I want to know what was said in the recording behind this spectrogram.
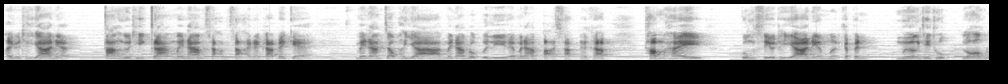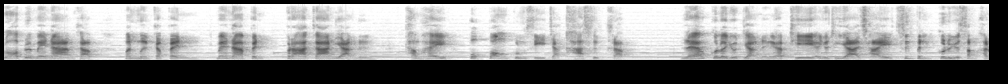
อายุทยาเนี่ยตั้งอยู่ที่กลางแม่น้ำสามสายนะครับได้แก่แม่น้ำเจ้าพยา แม่น้ำลบบุรี และแม่น้ำป่าสักนะครับทำให้กรุงศรีอยุธยาเนี่ยเหมือนกับเป็นเมืองที่ถูกล้อมรอบด้วยแม่น้ำครับ มันเหมือนกับเป็นแม่น้ำเป็นปราการอย่างหนึ่งทำให้ปกป้องกรุงศรีจากข้าศึกครับ แล้วกลยุทธ์อย่างหนึ่งครับที่อยุธยาใช้ ซึ่งเป็นกลยุทธ์สำคัญ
